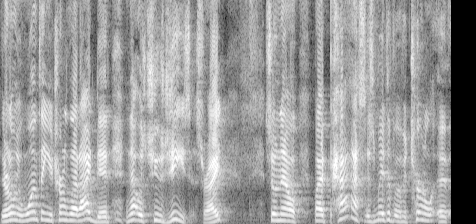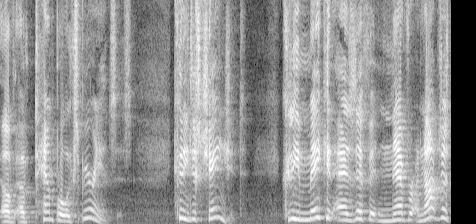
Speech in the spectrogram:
There's only one thing eternal that I did, and that was choose Jesus, right? So now my past is made up of eternal of, of temporal experiences. Could he just change it? Could he make it as if it never not just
